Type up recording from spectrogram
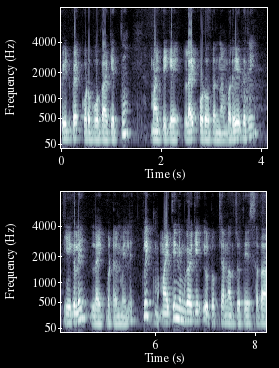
ಫೀಡ್ಬ್ಯಾಕ್ ಕೊಡ್ಬೋದಾಗಿತ್ತು ಮಾಹಿತಿಗೆ ಲೈಕ್ ಕೊಡೋದನ್ನು ಮರೆಯದಿರಿ. ಈಗಲೇ ಲೈಕ್ ಬಟನ್ ಮೇಲೆ ಕ್ಲಿಕ್ ಮಾಹಿತಿ ನಿಮಗಾಗಿ ಯೂಟ್ಯೂಬ್ ಚಾನಲ್ ಜೊತೆ ಸದಾ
